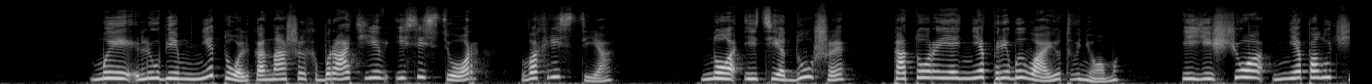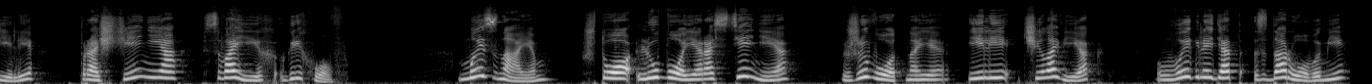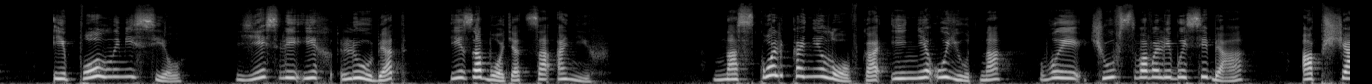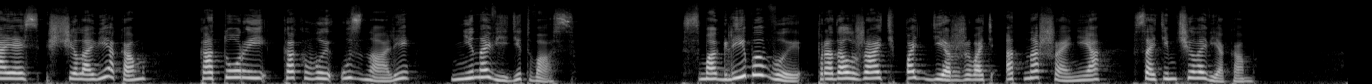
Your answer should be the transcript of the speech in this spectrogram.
Мы любим не только наших братьев и сестер во Христе, но и те души, которые не пребывают в нем – и еще не получили прощения своих грехов. Мы знаем, что любое растение, животное или человек выглядят здоровыми и полными сил, если их любят и заботятся о них. Насколько неловко и неуютно вы чувствовали бы себя, общаясь с человеком, который, как вы узнали, ненавидит вас. Смогли бы вы продолжать поддерживать отношения с этим человеком?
